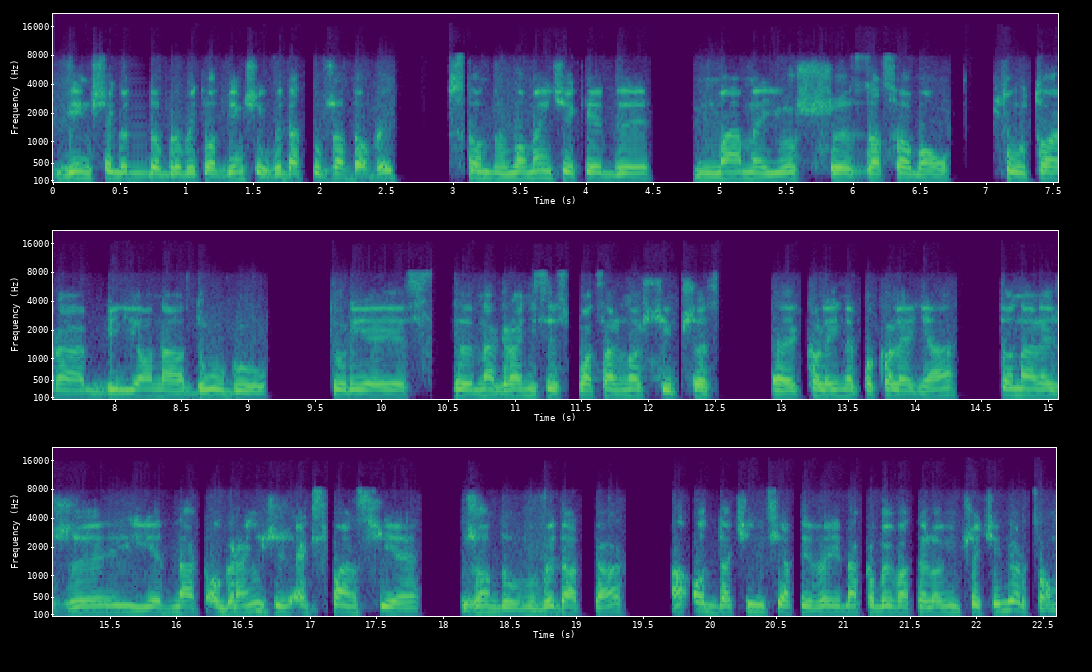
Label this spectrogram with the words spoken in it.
większego dobrobytu od większych wydatków rządowych. Stąd w momencie, kiedy mamy już za sobą półtora biliona długu, który jest na granicy spłacalności przez e, kolejne pokolenia, to należy jednak ograniczyć ekspansję rządu w wydatkach, a oddać inicjatywę jednak obywatelom i przedsiębiorcom,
